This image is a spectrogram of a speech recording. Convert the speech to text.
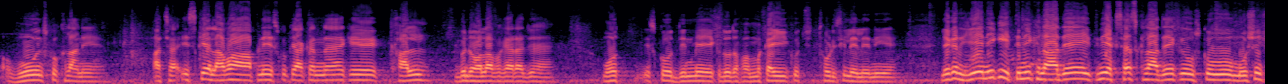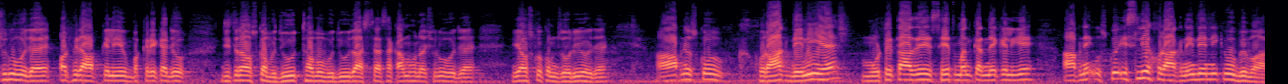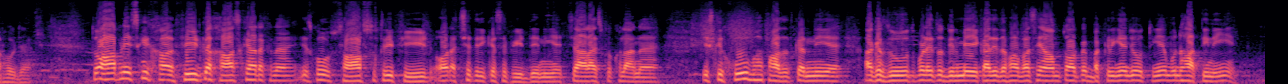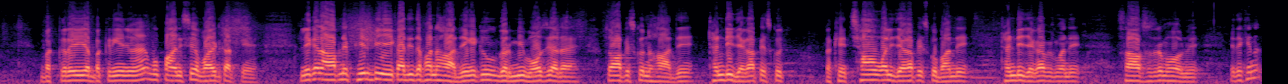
वो इसको खिलाने हैं। अच्छा इसके अलावा आपने इसको क्या करना है कि खल बनौला वगैरह जो है, वो इसको दिन में एक दो दफ़ा मकई कुछ थोड़ी सी ले लेनी है। लेकिन ये नहीं कि इतनी खिला दें, इतनी एक्सेस खिला दें कि उसको वो मोशन शुरू हो जाए और फिर आपके लिए बकरे का जो जितना उसका वजूद था, वो वजूद आस्ता आस्ता कम होना शुरू हो जाए या उसको कमज़ोरी हो जाए। आपने उसको खुराक देनी है, मोटे ताज़े, सेहतमंद करने के लिए। आपने उसको इसलिए खुराक नहीं देनी कि वो बीमार हो जाए। तो आपने इसकी फ़ीड का ख़ास ख्याल रखना है। इसको साफ़ सुथरी फ़ीड और अच्छे तरीके से फ़ीड देनी है। चारा इसको खिलाना है। इसकी खूब हिफाजत करनी है। अगर ज़रूरत पड़े तो दिन में एक आधी दफ़ा वैसे आमतौर पर बकरियाँ जो होती हैं, वो नहाती नहीं हैं। बकरे या बकरियाँ जो हैं, वो पानी से अवॉइड करते हैं। लेकिन आपने फिर भी एक आधी दफ़ा नहा देंगे क्योंकि गर्मी बहुत ज़्यादा है। तो आप इसको नहा दें। ठंडी जगह पर इसको रखें। छाँव वाली जगह पर इसको बांधें। ठंडी जगह पर बांधें। साफ़ सुथरे माहौल में। ये देखें ना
